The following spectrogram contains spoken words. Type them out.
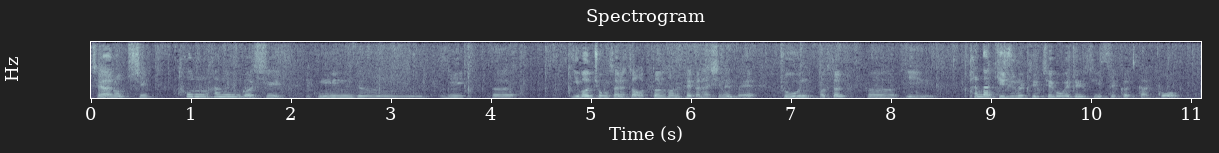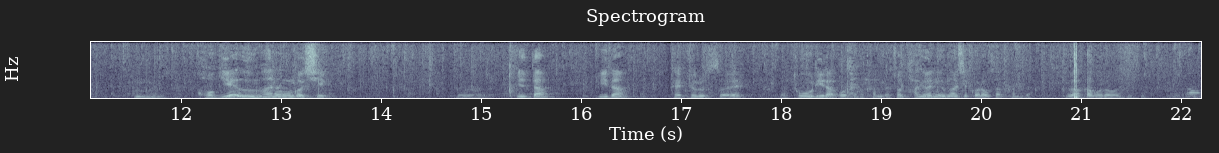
제한 없이 토론하는 것이 국민들이 어, 이번 총선에서 어떤 선택을 하시는데 좋은 어떤 어, 이 판단 기준을 드- 제공해 드릴 수 있을 것 같고 음, 거기에 응하는 것이 어, 일당, 이당 대표로서의 도리라고 생각합니다. 전 당연히 응하실 거라고 생각합니다. 그리고 아까 뭐라고? 이성현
